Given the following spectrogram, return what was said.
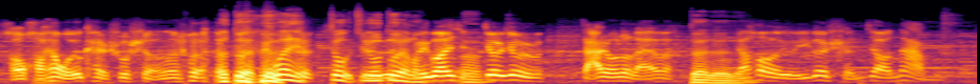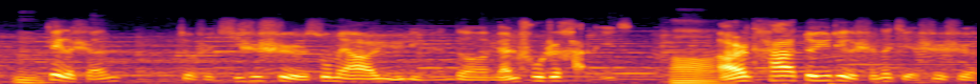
好好像我又开始说神了是吧？啊对，没关系，就这就对了，没关系，嗯。就是就是杂糅着来吧。对对对，然后有一个神叫纳姆，嗯。这个神就是其实是苏美尔语里面的原初之海的意思，啊。而他对于这个神的解释是，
